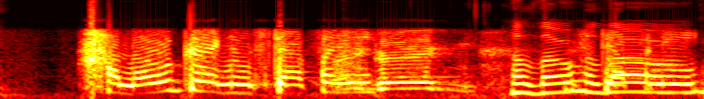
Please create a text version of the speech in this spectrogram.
Hello, Greg and Stephanie. Greg. Hello, hello.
